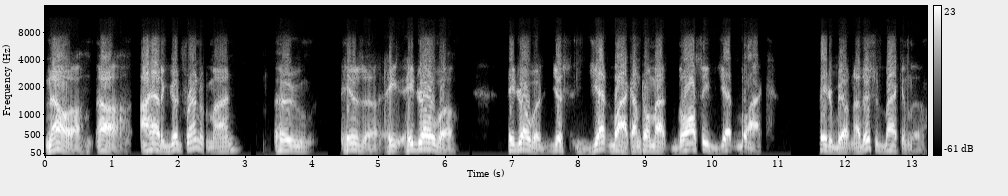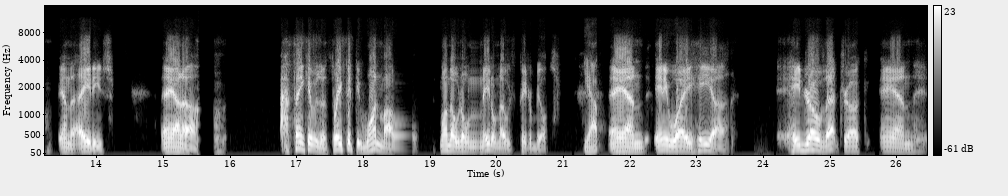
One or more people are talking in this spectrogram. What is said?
no. Uh, uh, I had a good friend of mine who his uh, he he drove a he drove a just jet black. I'm talking about glossy jet black Peterbilt. Now this was back in the in the 80s, and uh, I think it was a 351 model, one of those old needle nose Peterbilts. Yep. And anyway, he uh he drove that truck and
